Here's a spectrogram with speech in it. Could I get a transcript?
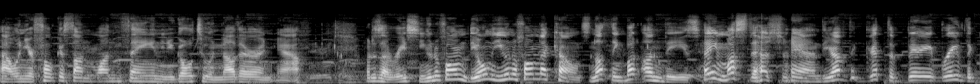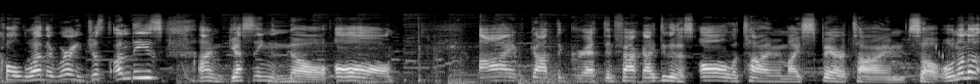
Uh, when you're focused on one thing and you go to another, and yeah. What is that, racing uniform? The only uniform that counts, nothing but undies. Hey, Mustache Man, do you have the grit to brave the cold weather wearing just undies? I'm guessing no. Oh, I've got the grit. In fact, I do this all the time in my spare time. So, oh no, no.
